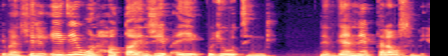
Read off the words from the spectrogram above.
يبقى نشيل ال e دي ونحط ing يبقى إيه polluting. نتجنب تلوث البيئة.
